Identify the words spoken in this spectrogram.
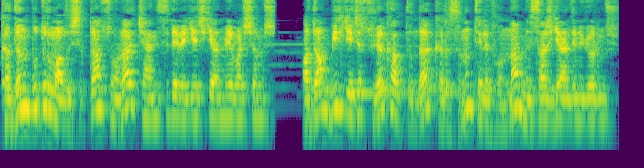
Kadın bu duruma alıştıktan sonra kendisi de eve geç gelmeye başlamış. Adam bir gece suya kalktığında karısının telefonuna mesaj geldiğini görmüş.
